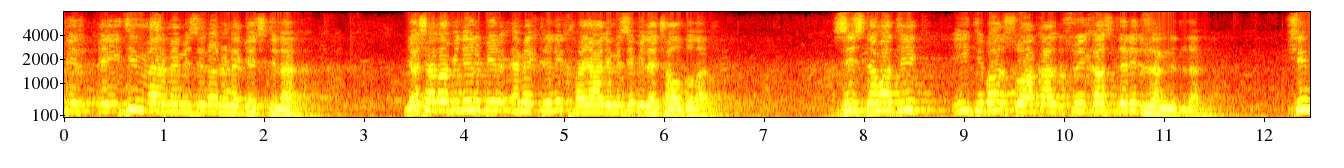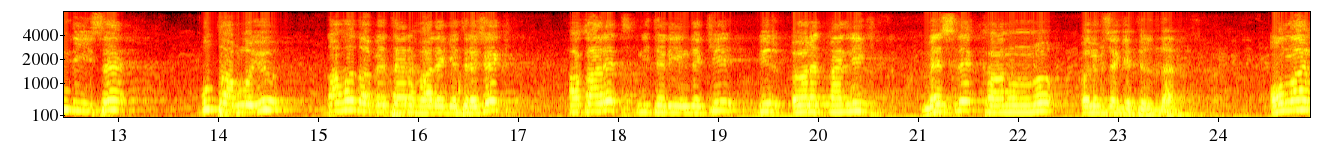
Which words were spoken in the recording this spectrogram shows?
bir eğitim vermemizin önüne geçtiler. Yaşanabilir bir emeklilik hayalimizi bile çaldılar sistematik itibar suikastleri düzenlediler. Şimdi ise bu tabloyu daha da beter hale getirecek hakaret niteliğindeki bir öğretmenlik meslek kanununu önümüze getirdiler. Onlar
